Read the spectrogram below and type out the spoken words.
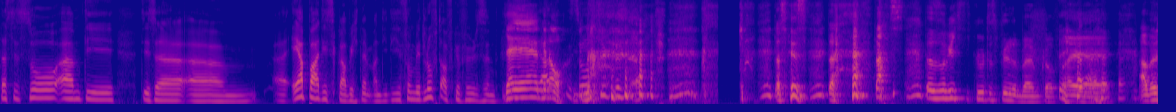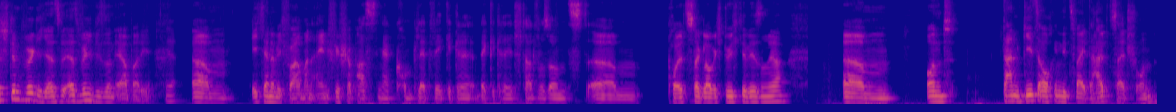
das ist so ähm, die, diese ähm, äh, Airbuddies, glaube ich, nennt man die, die so mit Luft aufgefüllt sind. Ja, ja, ja, genau. So typisch. Das ist, das, das, das ist ein richtig gutes Bild in meinem Kopf. Ei, ei, ei. Aber es stimmt wirklich, er ist, er ist wirklich wie so ein Airbuddy. Ja. Ähm, ich erinnere mich vor allem an einen Fischerpass, den er komplett weggegr weggegrätscht hat, wo sonst ähm, Polster, glaube ich, durch gewesen wäre. Ähm, und dann geht es auch in die zweite Halbzeit schon.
